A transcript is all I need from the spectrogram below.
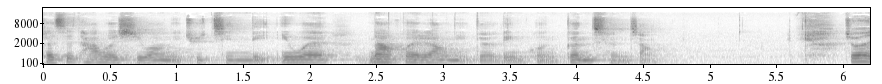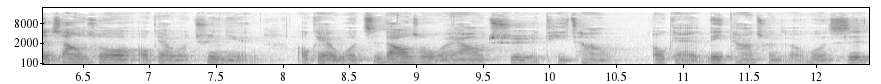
可是他会希望你去经历，因为那会让你的灵魂更成长。就很像说，OK，我去年，OK，我知道说我要去提倡，OK，利他存折或者是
